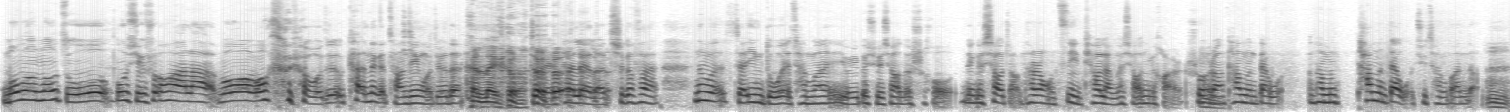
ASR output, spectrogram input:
某某某组不许说话了，某某某组，我就看那个场景，我觉得太累了。对，太累了，吃个饭。那么在印度我也参观有一个学校的时候，那个校长他让我自己挑两个小女孩，说让他们带我。他们他们带我去参观的，嗯，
